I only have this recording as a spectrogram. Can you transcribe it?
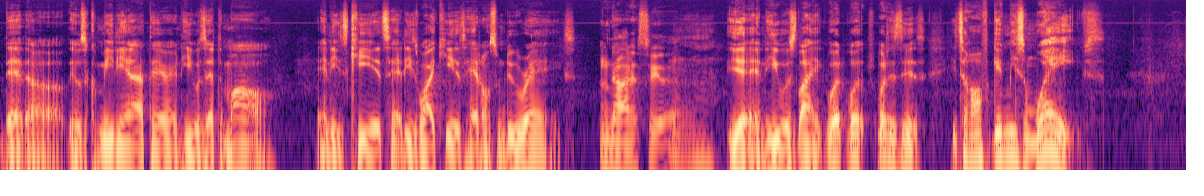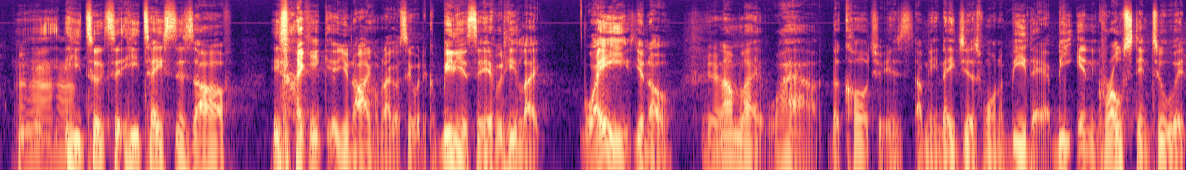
that uh, there was a comedian out there and he was at the mall and these kids had these white kids had on some do rags. No, I didn't see that. Yeah, and he was like, "What? What? What is this?" He told off, "Give me some waves." Uh-huh. He took he takes this off. He's like, he, you know, I'm not gonna say what the comedian said, but he like wave, you know. Yeah. And I'm like, wow, the culture is. I mean, they just want to be there, be engrossed into it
